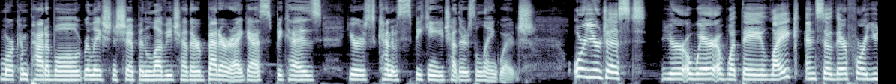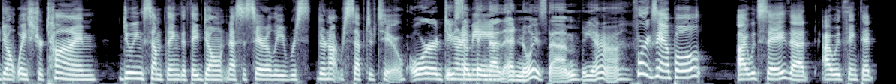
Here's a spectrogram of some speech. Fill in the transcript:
more compatible relationship and love each other better i guess because you're kind of speaking each other's language. Or you're just you're aware of what they like and so therefore you don't waste your time doing something that they don't necessarily re- they're not receptive to. or do You know what I something that annoys them yeah. For example, I would say that I would think that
